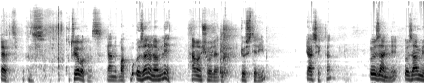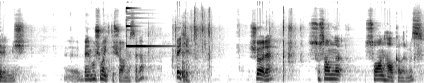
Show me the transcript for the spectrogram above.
Evet bakınız. Kutuya bakınız. Yani bak bu özen önemli. Hemen şöyle göstereyim. Gerçekten özenli, özen verilmiş. Ee, Benim hoşuma gitti şu an mesela. Peki. Şöyle susamlı soğan halkalarımız.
